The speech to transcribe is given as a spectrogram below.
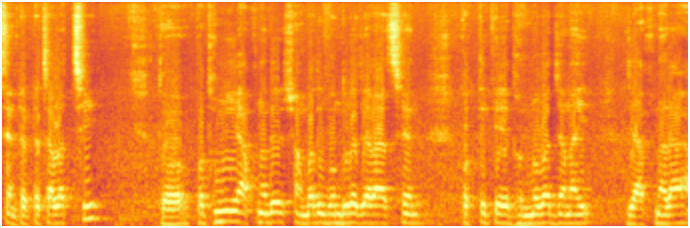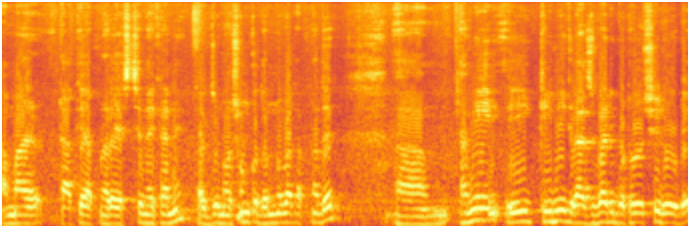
সেন্টারটা চালাচ্ছি। তো প্রথমেই আপনাদের সাংবাদিক বন্ধুরা যারা আছেন প্রত্যেকে ধন্যবাদ জানাই যে আপনারা আমার ডাকে আপনারা এসছেন এখানে। তার জন্য অসংখ্য ধন্যবাদ আপনাদের। আমি এই ক্লিনিক রাজবাড়ি বটরসি রোডে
